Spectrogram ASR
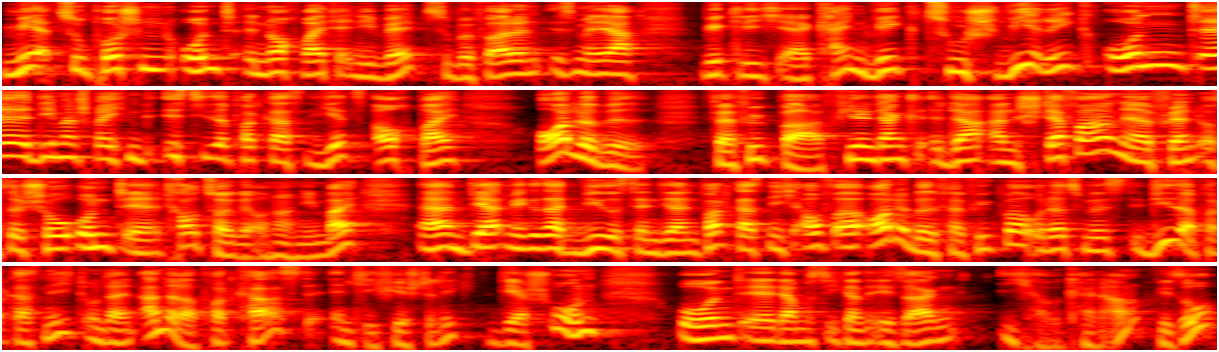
mehr zu pushen und noch weiter in die Welt zu befördern, ist mir ja wirklich äh, kein Weg zu schwierig und äh, dementsprechend ist dieser Podcast jetzt auch bei Audible verfügbar. Vielen Dank da an Stefan, äh, Friend of the Show und äh, Trauzeuge auch noch nebenbei. Ähm, der hat mir gesagt, wieso ist denn dein Podcast nicht auf äh, Audible verfügbar oder zumindest dieser Podcast nicht und ein anderer Podcast, endlich vierstellig, der schon. Und äh, da musste ich ganz ehrlich sagen, ich habe keine Ahnung, wieso.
